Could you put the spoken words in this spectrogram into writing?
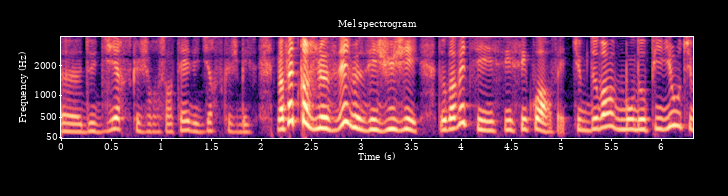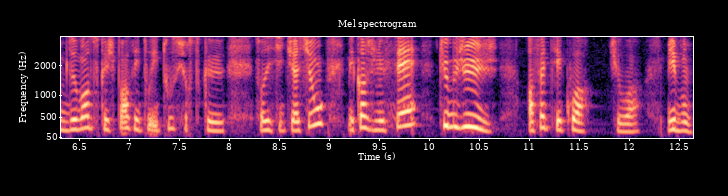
euh, de dire ce que je ressentais de dire ce que je mais en fait quand je le faisais je me faisais juger. Donc en fait c'est c'est quoi en fait? Tu me demandes mon opinion tu me demandes ce que je pense et tout et tout sur ce que sur des situations mais quand je le fais tu me juges. En fait c'est quoi tu vois? Mais bon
